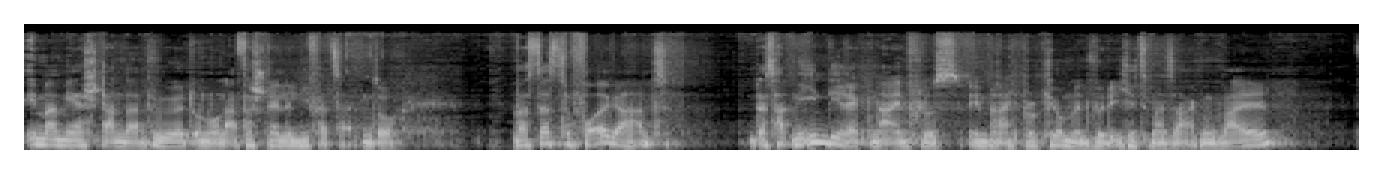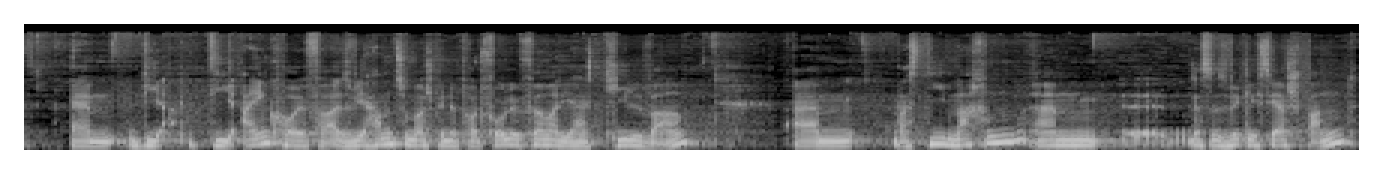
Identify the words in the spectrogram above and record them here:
immer mehr Standard wird und, und einfach schnelle Lieferzeiten. So. Was das zur Folge hat, das hat einen indirekten Einfluss im Bereich Procurement, würde ich jetzt mal sagen, weil ähm, die, die Einkäufer, also wir haben zum Beispiel eine Portfoliofirma, die heißt Kielwa. Ähm, was die machen, ähm, äh, das ist wirklich sehr spannend.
